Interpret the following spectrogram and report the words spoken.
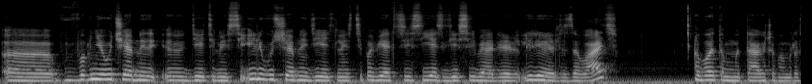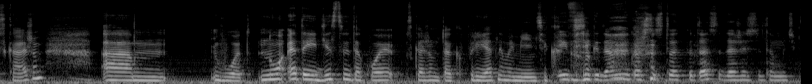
э, во внеучебной э, деятельности или в учебной деятельности. Поверьте, здесь есть где себя ре- реализовать. Об этом мы также вам расскажем. Вот. Но это единственный такой, скажем так, приятный моментик. И всегда, мне кажется, стоит пытаться, даже если там у тебя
